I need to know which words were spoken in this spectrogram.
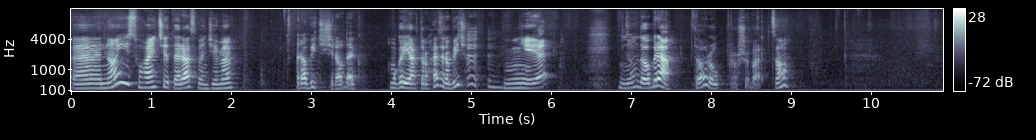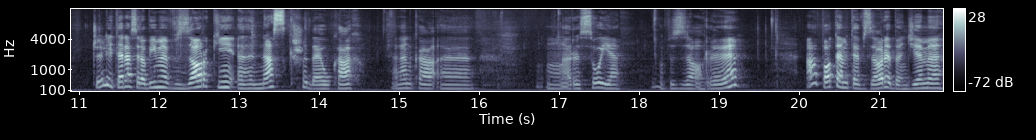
E, No i słuchajcie, teraz będziemy robić środek. Mogę ja trochę zrobić? Nie. No dobra, to rób proszę bardzo. Czyli teraz robimy wzorki e, na skrzydełkach. Helenka e, mm, rysuje wzory, a potem te wzory będziemy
